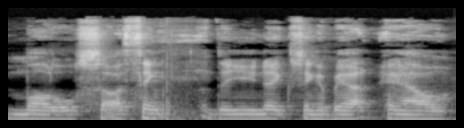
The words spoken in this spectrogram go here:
model. So I think the unique thing about our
